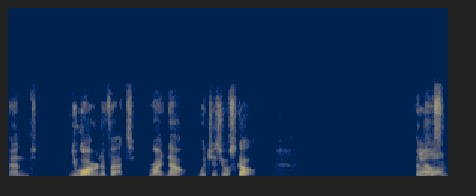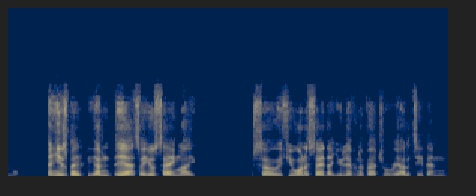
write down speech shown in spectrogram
And you are in a vat right now, which is your skull. And, that was- Oh, and he was basically and yeah, so he was saying like so if you want to say that you live in a virtual reality, then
